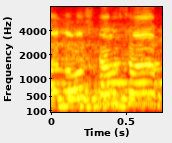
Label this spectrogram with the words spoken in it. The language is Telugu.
ನಮಸ್ಕಾರ ಸರ್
